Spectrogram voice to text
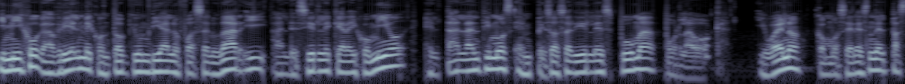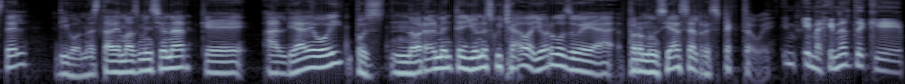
Y mi hijo Gabriel me contó que un día lo fue a saludar y al decirle que era hijo mío, el tal Lántimos empezó a salirle espuma por la boca. Y bueno, como cereza en el pastel, digo, no está de más mencionar que al día de hoy, pues no realmente yo no he escuchado a Yorgos, güey, a pronunciarse al respecto, güey. Imagínate que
